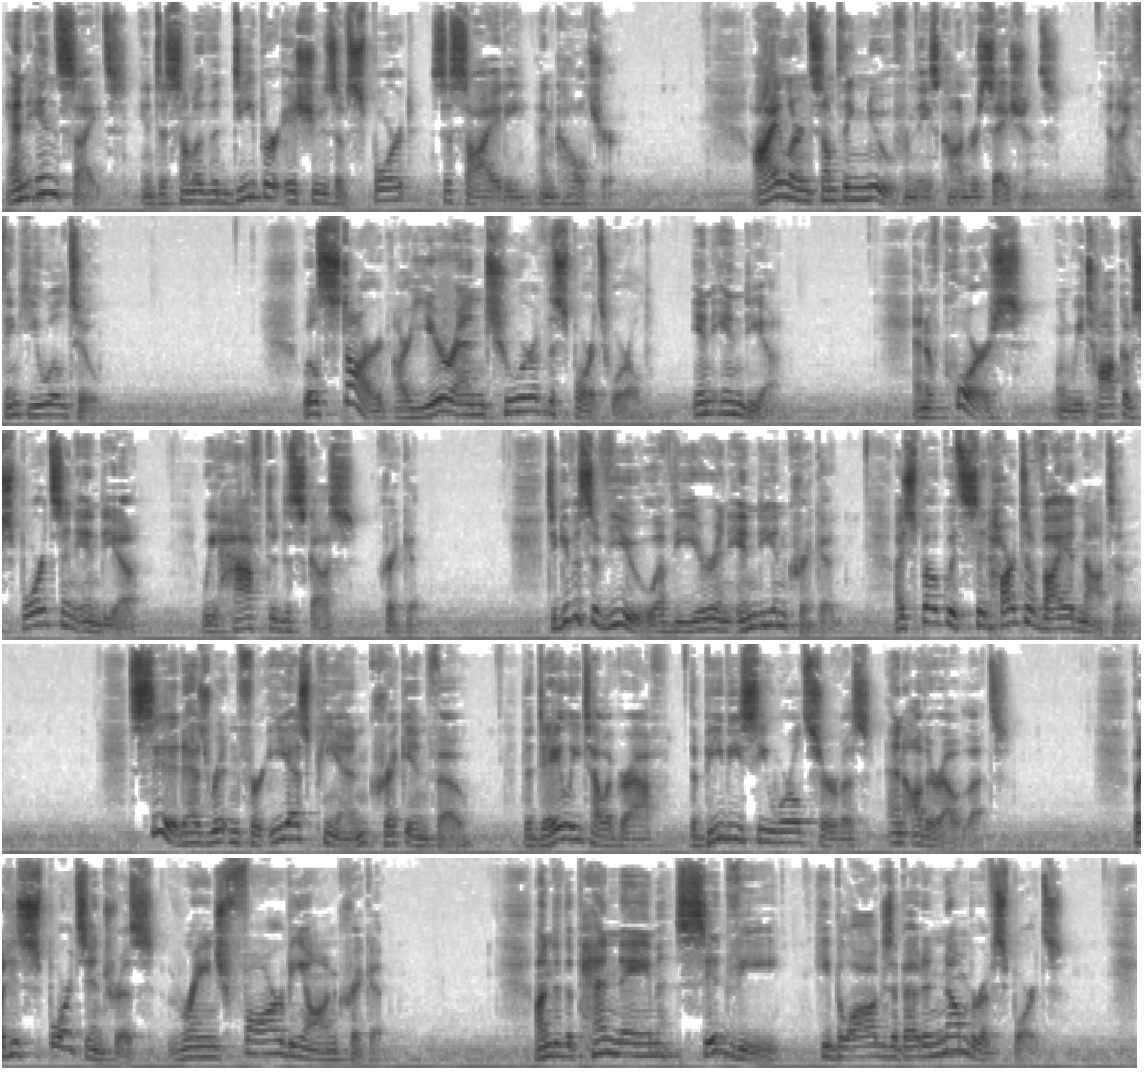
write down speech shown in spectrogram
and insights into some of the deeper issues of sport, society, and culture. I learned something new from these conversations, and I think you will too. We'll start our year end tour of the sports world in India. And of course, when we talk of sports in India, we have to discuss cricket. To give us a view of the year in Indian cricket, I spoke with Siddhartha Vaidyanathan. Sid has written for ESPN Cricinfo, the Daily Telegraph, the BBC World Service, and other outlets. But his sports interests range far beyond cricket. Under the pen name Sid V, he blogs about a number of sports,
